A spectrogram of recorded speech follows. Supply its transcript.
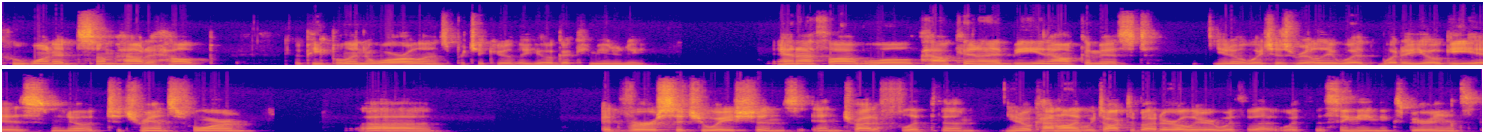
who wanted somehow to help the people in New Orleans, particularly the yoga community. And I thought, well, how can I be an alchemist, you know, which is really what, what a yogi is, you know, to transform uh, adverse situations and try to flip them. You know, kind of like we talked about earlier with the, with the singing experience.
